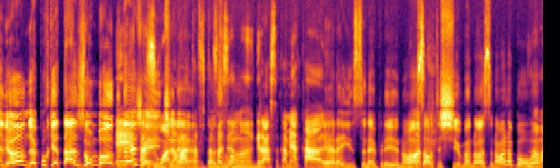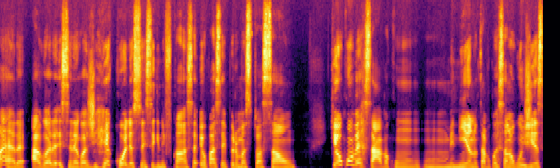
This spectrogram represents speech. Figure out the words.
olhando é porque tá zombando é, da tá gente, zoando né? lá, tá, tá fazendo zoando. graça com a minha cara. Era isso, né, Pri? Nossa, Nossa. autoestima, nossa, não era boa. Não era. Agora, esse negócio de recolha sua insignificância, eu passei por uma situação que eu conversava com um menino, tava conversando alguns dias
